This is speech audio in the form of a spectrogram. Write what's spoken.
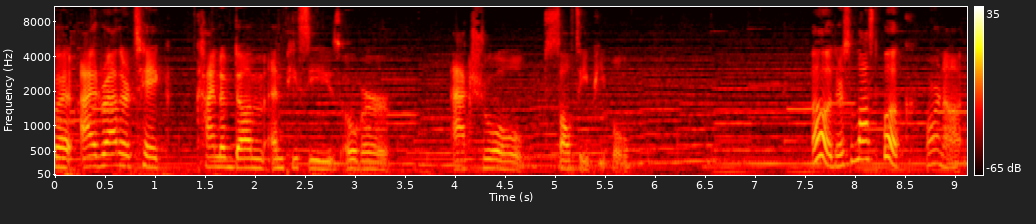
But I'd rather take kind of dumb NPCs over actual salty people. Oh, there's a lost book. Or not.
